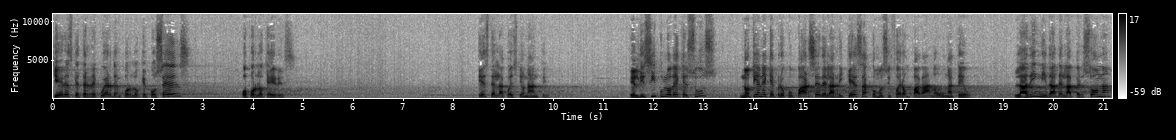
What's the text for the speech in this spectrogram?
¿Quieres que te recuerden por lo que posees o por lo que eres? Esta es la cuestionante. El discípulo de Jesús no tiene que preocuparse de las riquezas como si fuera un pagano o un ateo. La dignidad de la persona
